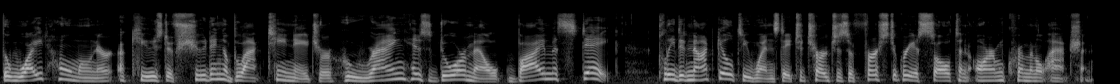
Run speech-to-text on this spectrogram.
the white homeowner accused of shooting a black teenager who rang his doorbell by mistake pleaded not guilty Wednesday to charges of first-degree assault and armed criminal action.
